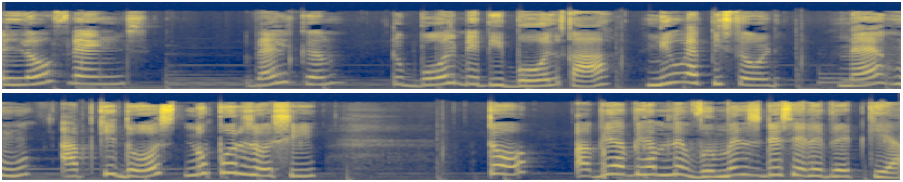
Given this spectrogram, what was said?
Hello friends welcome to Bol baby Bol का न्यू एपिसोड मैं हूँ आपकी दोस्त नुपुर जोशी। तो अभी अभी हमने वुमेंस डे सेलिब्रेट किया।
